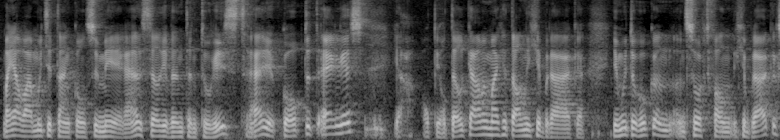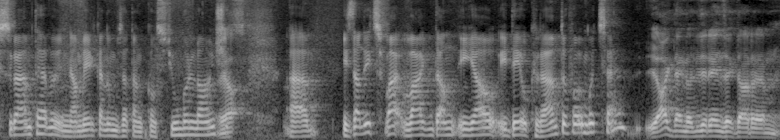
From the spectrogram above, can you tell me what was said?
maar ja, waar moet je het dan consumeren? Hè? Stel je bent een toerist, hè, je koopt het ergens, ja, op je hotelkamer mag je het dan niet gebruiken. Je moet toch ook een, een soort van gebruikersruimte hebben. In Amerika noemen ze dat dan consumer lounges. Ja. Ehm, is dat iets waar, waar dan in jouw idee ook ruimte voor moet zijn? Ja, ik denk dat iedereen zich daar um,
